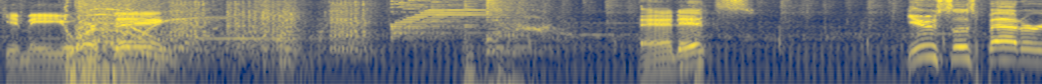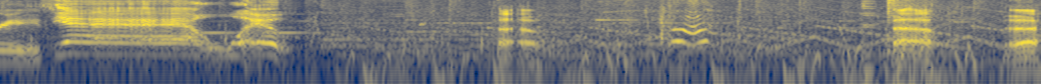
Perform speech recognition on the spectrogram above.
Give me your thing. And it's useless batteries. Yeah! Whoa! Uh-oh. Uh-oh. Uh.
